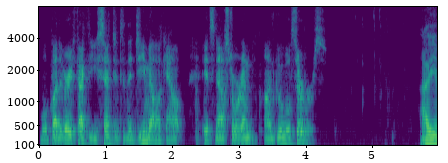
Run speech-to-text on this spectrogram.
Well, by the very fact that you sent it to the Gmail account, it's now stored on, on Google servers. I,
